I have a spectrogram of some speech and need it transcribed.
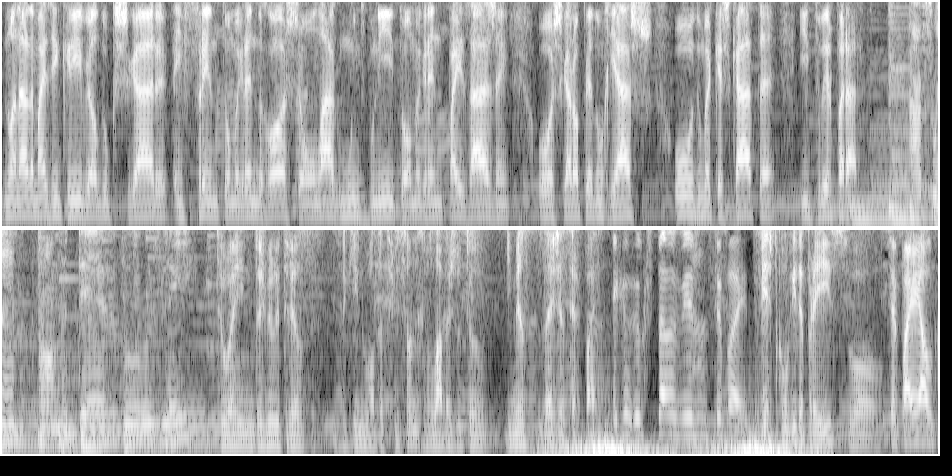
não há nada mais incrível do que chegar em frente a uma grande rocha, ou um lago muito bonito, ou uma grande paisagem, ou chegar ao pé de um riacho ou de uma cascata e poder parar. I swam upon the devil's lake. Tu, em 2013, aqui no Alta Definição, revelavas o teu imenso desejo em ser pai. É que eu gostava mesmo de ser pai. Veste convida para isso? Ou... Ser pai é algo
